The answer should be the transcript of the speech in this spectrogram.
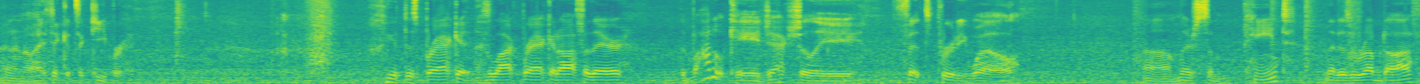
I don't know, I think it's a keeper. Get this bracket, this lock bracket off of there. The bottle cage actually fits pretty well. Um, there's some paint that is rubbed off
